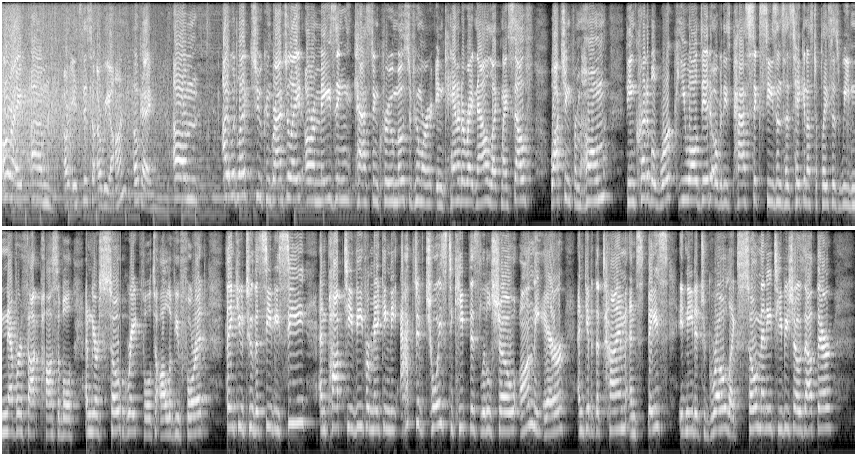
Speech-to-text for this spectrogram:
All right. Um, are, is this? Are we on? Okay. Um, I would like to congratulate our amazing cast and crew, most of whom are in Canada right now, like myself, watching from home. The incredible work you all did over these past six seasons has taken us to places we never thought possible, and we are so grateful to all of you for it. Thank you to the CBC and Pop TV for making the active choice to keep this little show on the air and give it the time and space it needed to grow, like so many TV shows out there.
